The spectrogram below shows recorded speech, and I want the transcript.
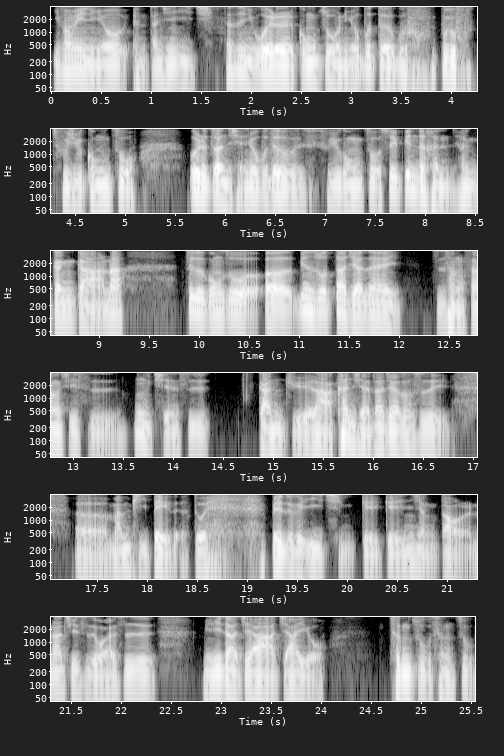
一方面你又很担心疫情，但是你为了工作，你又不得不 不出去工作，为了赚钱又不得不出去工作，所以变得很很尴尬。那这个工作呃，变成说大家在职场上，其实目前是感觉啦，看起来大家都是。呃，蛮疲惫的，对，被这个疫情给给影响到了。那其实我还是勉励大家加油，撑住，撑住。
